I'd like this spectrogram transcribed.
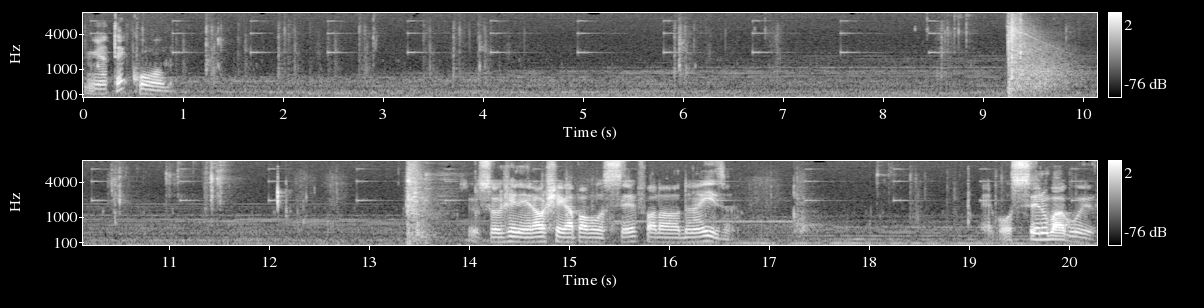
E até como. Seu general chegar pra você e falar, Dona Isa, é você no bagulho.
